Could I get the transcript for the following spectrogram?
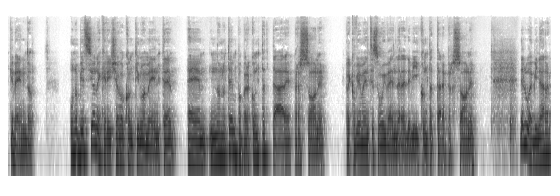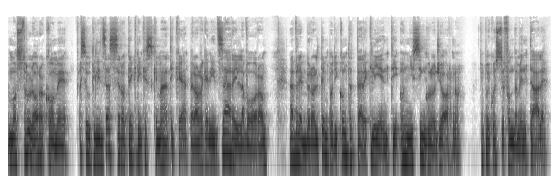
che vendo. Un'obiezione che ricevo continuamente è non ho tempo per contattare persone, perché ovviamente se vuoi vendere devi contattare persone. Nel webinar mostro loro come se utilizzassero tecniche schematiche per organizzare il lavoro avrebbero il tempo di contattare clienti ogni singolo giorno, che poi questo è fondamentale.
